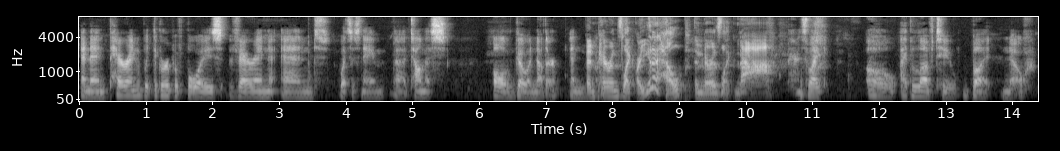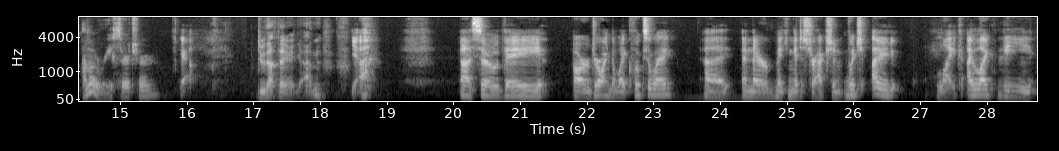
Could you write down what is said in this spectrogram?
and then Perrin with the group of boys, Verin, and what's his name, uh, Tomas, all go another. And And Perrin's like, Are you gonna help? And Verin's like, Nah. Perrin's like, "Oh, I'd love to, but no." I'm a researcher. Yeah. Do that thing again. Yeah. Uh, so they are drawing the white cloaks away, uh, and they're making a distraction, which I like. I like the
